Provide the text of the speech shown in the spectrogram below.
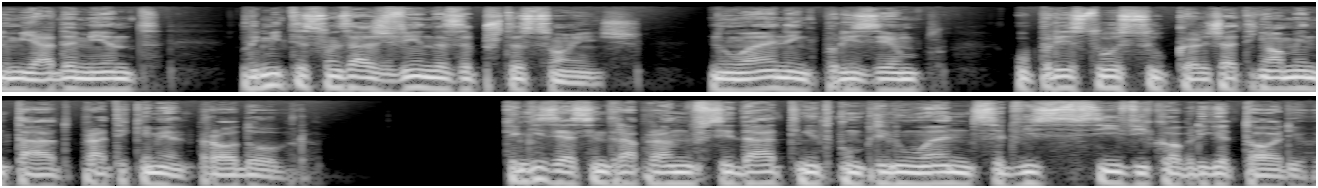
nomeadamente, limitações às vendas a prestações, no ano em que, por exemplo, o preço do açúcar já tinha aumentado praticamente para o dobro. Quem quisesse entrar para a universidade tinha de cumprir um ano de serviço cívico obrigatório,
